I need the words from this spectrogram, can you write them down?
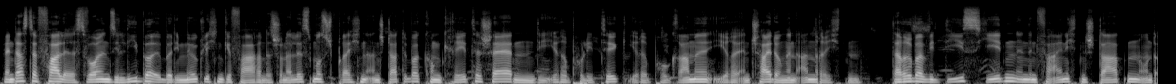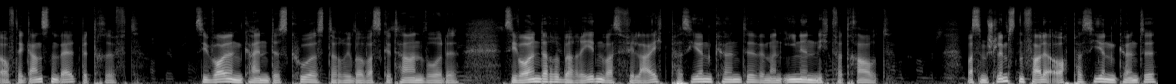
Wenn das der Fall ist, wollen Sie lieber über die möglichen Gefahren des Journalismus sprechen, anstatt über konkrete Schäden, die Ihre Politik, Ihre Programme, Ihre Entscheidungen anrichten. Darüber, wie dies jeden in den Vereinigten Staaten und auf der ganzen Welt betrifft. Sie wollen keinen Diskurs darüber, was getan wurde. Sie wollen darüber reden, was vielleicht passieren könnte, wenn man ihnen nicht vertraut. Was im schlimmsten Falle auch passieren könnte,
